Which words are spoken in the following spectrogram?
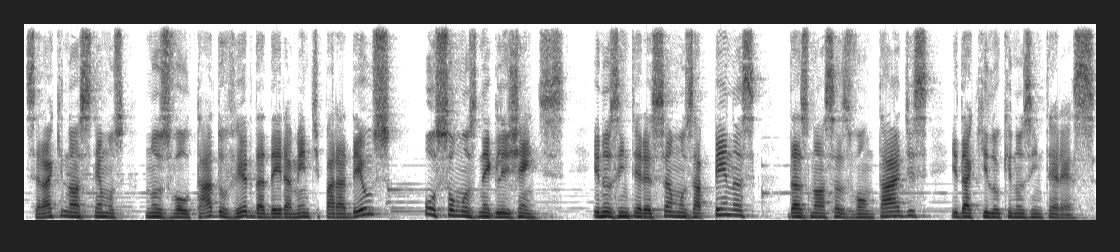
Será que nós temos nos voltado verdadeiramente para Deus ou somos negligentes e nos interessamos apenas das nossas vontades e daquilo que nos interessa?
